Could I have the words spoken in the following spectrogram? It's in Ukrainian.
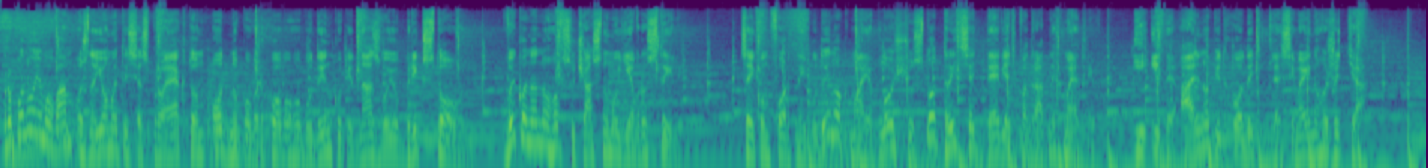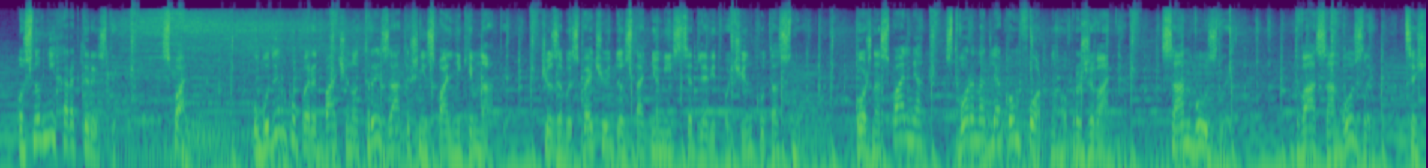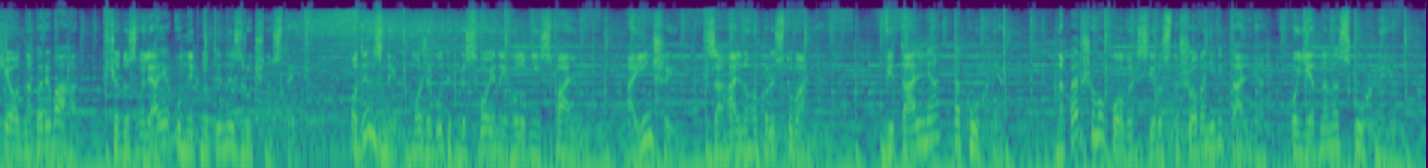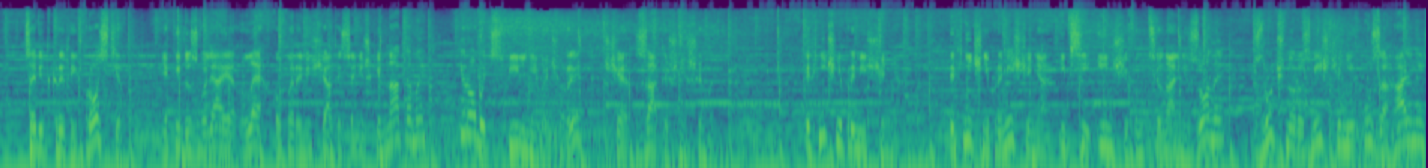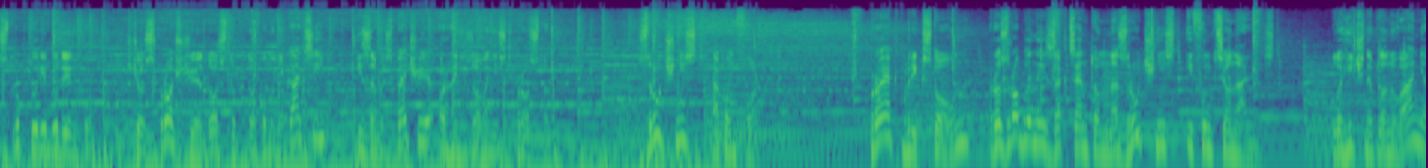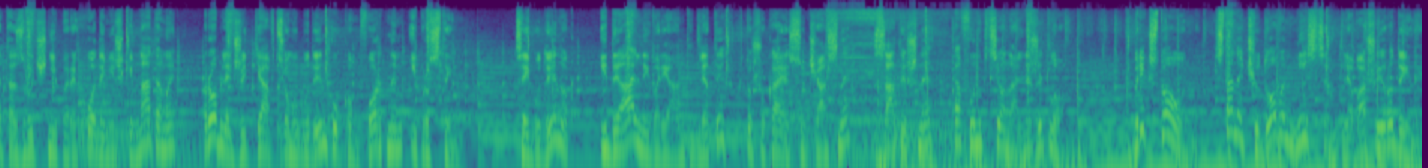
Пропонуємо вам ознайомитися з проектом одноповерхового будинку під назвою Брікстоун, виконаного в сучасному євростилі. Цей комфортний будинок має площу 139 квадратних метрів і ідеально підходить для сімейного життя. Основні характеристики: спальня. У будинку передбачено три затишні спальні кімнати, що забезпечують достатньо місця для відпочинку та сну. Кожна спальня створена для комфортного проживання. Санвузли. Два санвузли це ще одна перевага, що дозволяє уникнути незручностей. Один з них може бути присвоєний головній спальні, а інший загального користування. Вітальня та кухня. На першому поверсі розташовані вітальня, поєднана з кухнею. Це відкритий простір, який дозволяє легко переміщатися між кімнатами і робить спільні вечори ще затишнішими. Технічні приміщення. Технічні приміщення і всі інші функціональні зони зручно розміщені у загальній структурі будинку, що спрощує доступ до комунікацій і забезпечує організованість простору. Зручність та комфорт. Проект Брікстоун розроблений з акцентом на зручність і функціональність. Логічне планування та зручні переходи між кімнатами роблять життя в цьому будинку комфортним і простим. Цей будинок ідеальний варіант для тих, хто шукає сучасне, затишне та функціональне житло. Брікстоун стане чудовим місцем для вашої родини.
